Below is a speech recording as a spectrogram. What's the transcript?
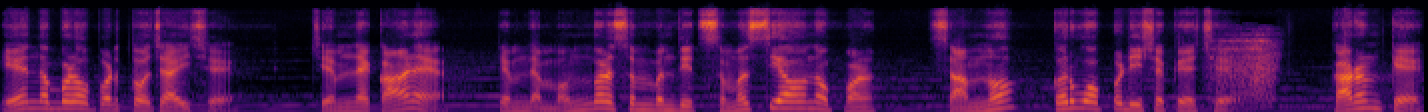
એ નબળો પડતો જાય છે. જેમને કારણે તેમને મંગળ સંબંધિત સમસ્યાઓનો પણ સામનો કરવો પડી શકે છે. કારણ કે,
